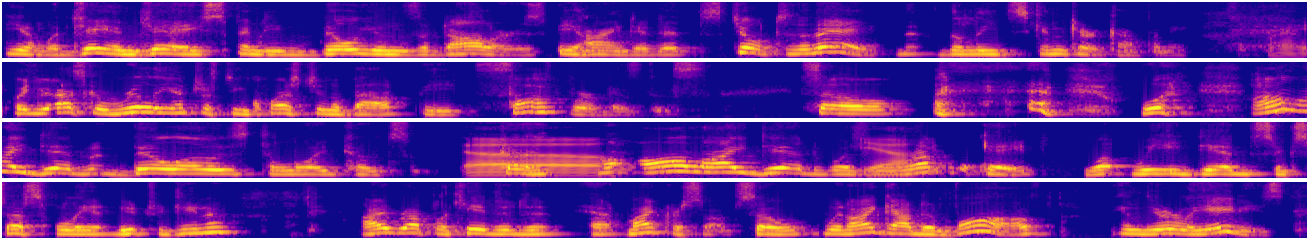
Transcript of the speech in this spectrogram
you know, with J&J spending billions of dollars behind it, it's still today the, the lead skincare company. Right. But you ask a really interesting question about the software business. So what all I did with Bill O's to Lloyd Cotsen. Oh. All I did was yeah. replicate what we did successfully at Neutrogena I replicated it at Microsoft. So when I got involved in the early 80s, there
